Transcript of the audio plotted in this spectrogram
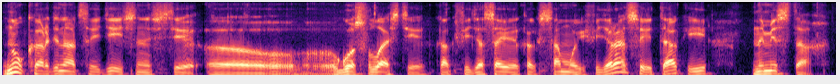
Ну, координация деятельности э, госвласти как, федерации, как самой федерации, так и на местах –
